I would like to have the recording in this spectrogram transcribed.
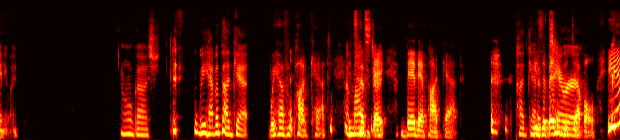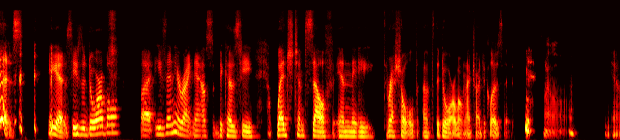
Anyway. Oh gosh. we have a podcat, We have a podcat. a it's monster a ba- baby podcat. podcat He's of a bit terror. of the devil. He is. he is. He's adorable, but he's in here right now because he wedged himself in the threshold of the door when I tried to close it. Oh, Yeah.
